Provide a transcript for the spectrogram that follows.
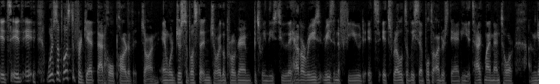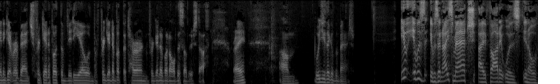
It's it, it. We're supposed to forget that whole part of it, John, and we're just supposed to enjoy the program between these two. They have a reason reason to feud. It's it's relatively simple to understand. He attacked my mentor. I'm gonna get revenge. Forget about the video and forget about the turn. Forget about all this other stuff, right? Um, what do you think of the match? It, it was it was a nice match. I thought it was you know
